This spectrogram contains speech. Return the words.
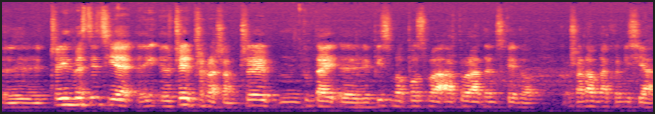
Y, Czy inwestycje, y, czy, przepraszam, czy mm, tutaj y, pismo posła Artura Dębskiego, szanowna komisja,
